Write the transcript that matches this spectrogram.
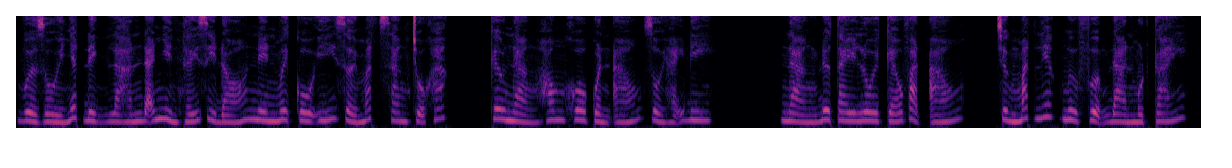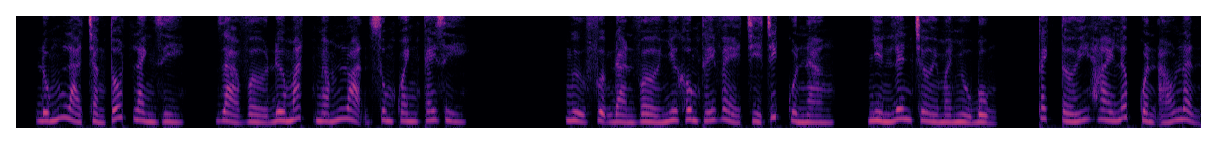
Vừa rồi nhất định là hắn đã nhìn thấy gì đó nên mới cố ý rời mắt sang chỗ khác, kêu nàng hong khô quần áo rồi hãy đi. Nàng đưa tay lôi kéo vạt áo, chừng mắt liếc ngự phượng đàn một cái, đúng là chẳng tốt lành gì, giả vờ đưa mắt ngắm loạn xung quanh cái gì. Ngự phượng đàn vờ như không thấy vẻ chỉ trích của nàng, nhìn lên trời mà nhủ bụng, cách tới hai lớp quần áo lận,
